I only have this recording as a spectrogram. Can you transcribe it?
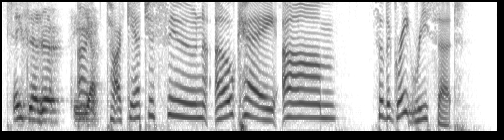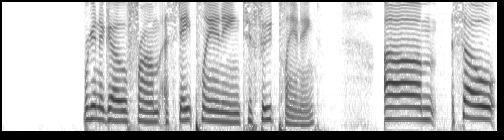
Thanks, Sandra. See All ya. right. Talk at you soon. Okay. Um, so the Great Reset. We're going to go from estate planning to food planning. Um, so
